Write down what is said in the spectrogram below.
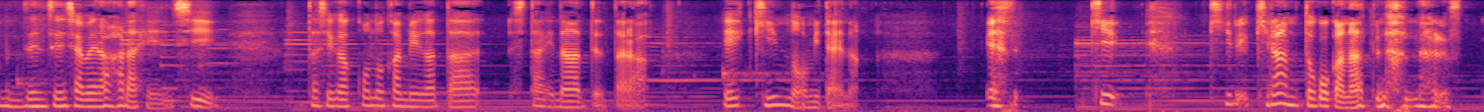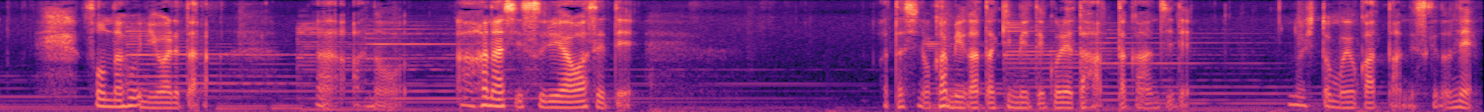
全然喋らはらへんし、私がこの髪型したいなって言ったら、え、切んの？みたいな。え、切切らんとこかなってなる。そんな風に言われたら。ああの話すり合わせて私の髪型決めてくれたはった感じでの人も良かったんですけどね。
